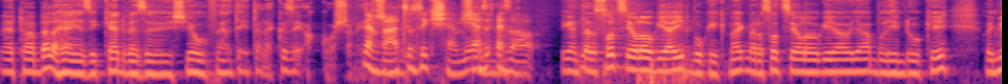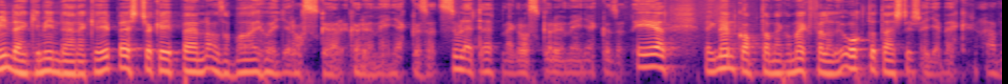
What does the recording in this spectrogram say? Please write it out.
mert ha belehelyezik kedvező és jó feltételek közé, akkor sem ér Nem semmit. változik semmi. semmi ez, ez a Igen, tehát a szociológia itt bukik meg, mert a szociológia ugye abból indul ki, hogy mindenki mindenre képes, csak éppen az a baj, hogy rossz kör, körülmények között született, meg rossz körülmények között élt, meg nem kapta meg a megfelelő oktatást, és egyebek. Hát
